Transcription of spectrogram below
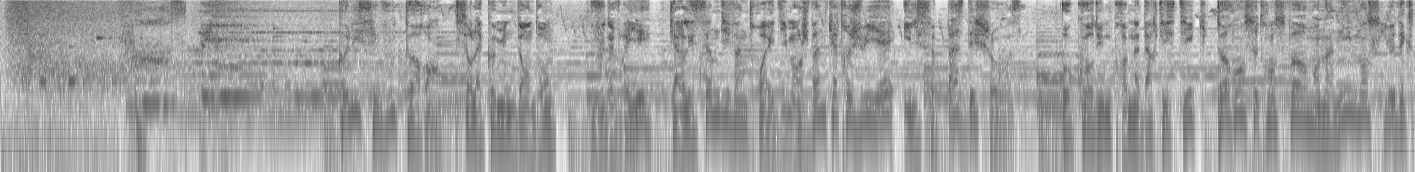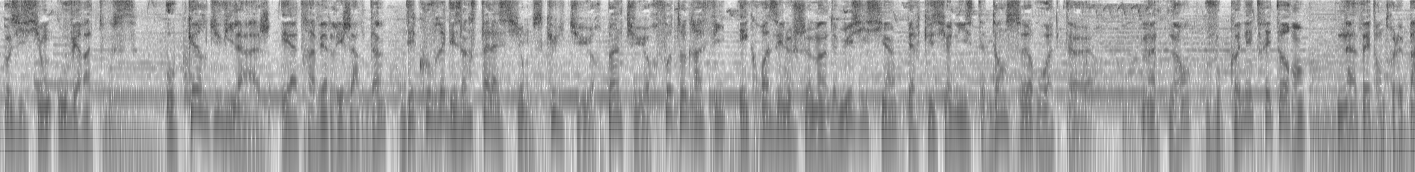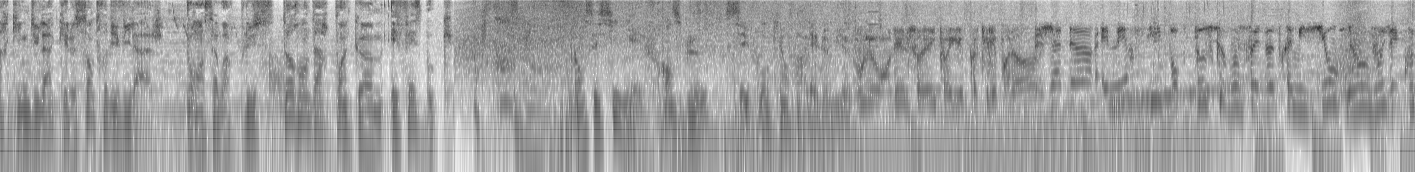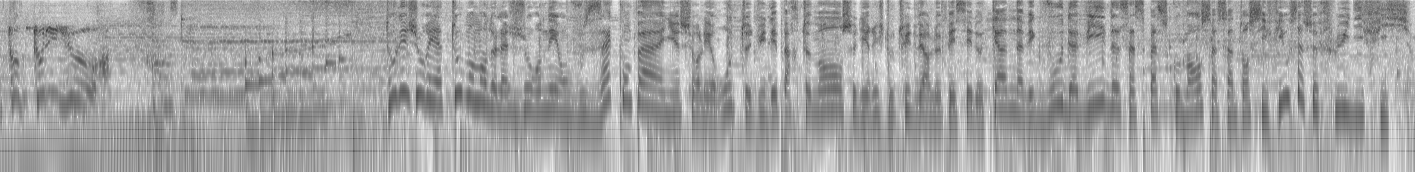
France Bleu. Connaissez-vous Torrent, sur la commune d'Andon? Vous devriez, car les samedis 23 et dimanche 24 juillet, il se passe des choses. Au cours d'une promenade artistique, Torrent se transforme en un immense lieu d'exposition ouvert à tous. Au cœur du village et à travers les jardins, découvrez des installations, sculptures, peintures, photographies et croisez le chemin de musiciens, percussionnistes, danseurs ou acteurs. Maintenant, vous connaîtrez Torrent. Navette entre le parking du lac et le centre du village. Pour en savoir plus, torrentdart.com et Facebook. Quand c'est signé France Bleu, c'est vous qui en parlez le mieux. Vous nous rendez le soleil quand il, quand il est pas là J'adore et merci pour tout ce que vous faites de votre émission. Nous vous écoutons tous les jours. Tous les jours et à tout moment de la journée, on vous accompagne sur les routes du département. On se dirige tout de suite vers le PC de Cannes avec vous. David, ça se passe comment? Ça s'intensifie ou ça se fluidifie?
